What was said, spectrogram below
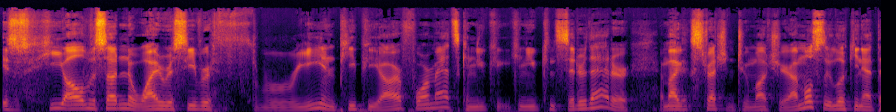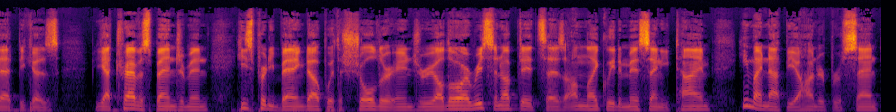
Is he all of a sudden a wide receiver three in PPR formats? Can you can you consider that, or am I stretching too much here? I'm mostly looking at that because you got Travis Benjamin. He's pretty banged up with a shoulder injury, although our recent update says unlikely to miss any time. He might not be 100%.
